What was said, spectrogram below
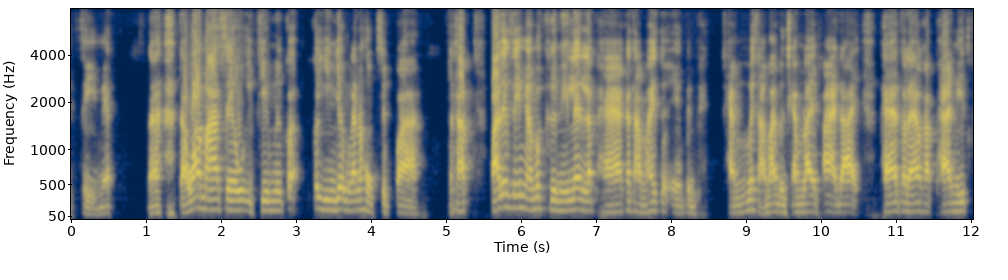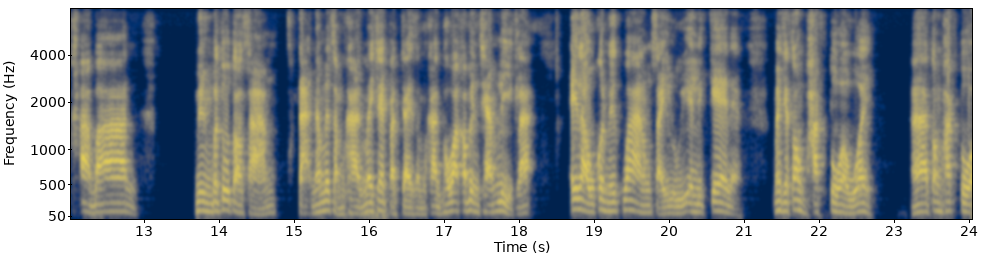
84 เม็ดนะแต่ว่ามาเซลอีกทีมนึงก็ก็ยิงเยอะเหมือนกันนะ60 กว่านะครับปาเลสซีแมงเมื่อคืนนี้เล่นแล้วแพ้ก็ทำให้ตัวเองเป็นแชมป์ไม่สามารถเป็นแชมป์ไล่พ่ายได้ แพ้ซะแล้วครับ แพ้นิสคาบ้านหนึ่งประตูต่อสามแต่นั้นไม่สำคัญไม่ใช่ปัจจัยสำคัญ เพราะว่าเขาเป็นแชมป์ลีกแล้วไอ้เราก็นึกว่าลงใส่ลุยเอลิเก้เนี่ยไม่จะต้องพักตัวเว้ย อ่าต้องพักตัว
